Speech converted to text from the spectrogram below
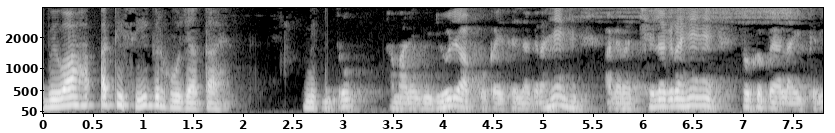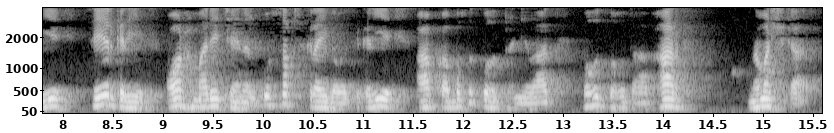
विवाह अति शीघ्र हो जाता है। मित्रों, हमारे वीडियोज़ आपको कैसे लग रहे हैं, अगर अच्छे लग रहे हैं तो कृपया लाइक करिए, शेयर करिए और हमारे चैनल को सब्सक्राइब अवश्य करिए। आपका बहुत बहुत धन्यवाद बहुत बहुत आभार। नमस्कार।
